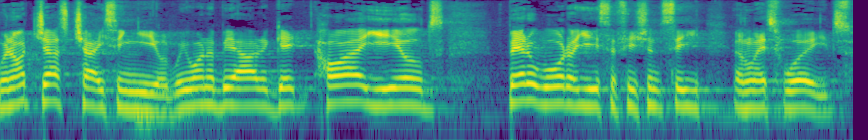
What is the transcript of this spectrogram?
We're not just chasing yield, we want to be able to get higher yields, better water use efficiency, and less weeds.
